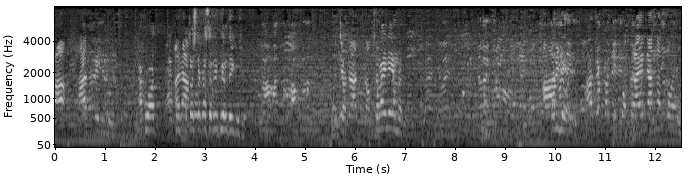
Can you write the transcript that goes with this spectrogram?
આ આખું પચાસ ટકા શરીર ફેલ થઈ ગયું છે. ચલાય નહીં એમનાથી. પડી જવાય. આ તો કદી પકડાય ના થતો હોય ને.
